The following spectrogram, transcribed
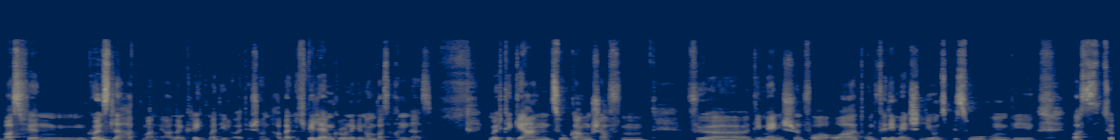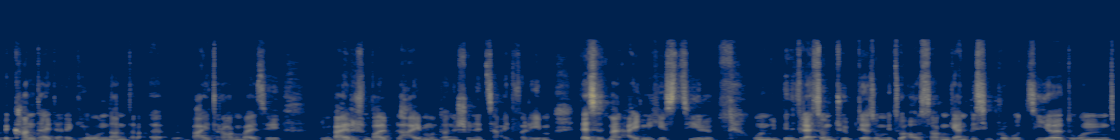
was für einen Künstler hat man. Ja, dann kriegt man die Leute schon. Aber ich will ja im Grunde genommen was anderes. Ich möchte gerne Zugang schaffen für die Menschen vor Ort und für die Menschen, die uns besuchen, die was zur Bekanntheit der Region dann äh, beitragen, weil sie im Bayerischen Wald bleiben und da eine schöne Zeit verleben. Das ist mein eigentliches Ziel. Und ich bin vielleicht so ein Typ, der so mit so Aussagen gern ein bisschen provoziert und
